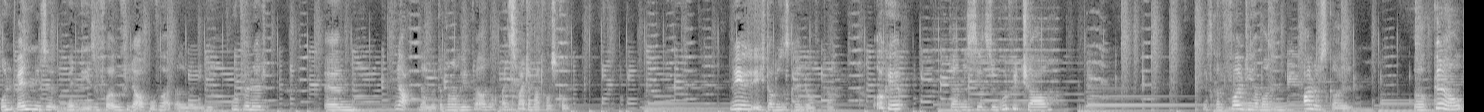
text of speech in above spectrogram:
Und wenn diese, wenn diese Folge viele Aufrufe hat, also wenn ihr die gut findet, ähm, ja, dann wird davon auf jeden Fall auch noch ein zweiter Part rauskommen. Nee, ich glaube, es ist kein Dorf da. Okay, dann ist jetzt so gut wie ciao. Jetzt gerade voll Diamanten. Alles geil. Ja, genau.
